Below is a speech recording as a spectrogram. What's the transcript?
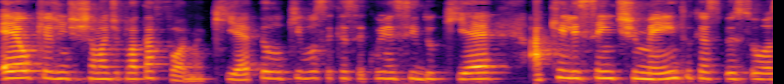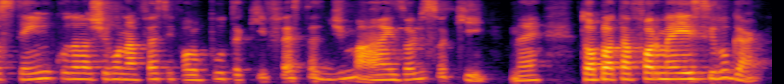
é o que a gente chama de plataforma, que é pelo que você quer ser conhecido, que é aquele sentimento que as pessoas têm quando elas chegam na festa e falam: "Puta, que festa demais, olha isso aqui", né? Então a plataforma é esse lugar.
